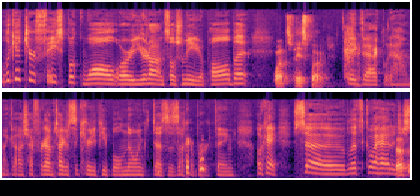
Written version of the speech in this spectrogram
Look at your Facebook wall, or you're not on social media, Paul, but What's Facebook? Exactly. Oh my gosh, I forgot I'm talking to security people. No one does the Zuckerberg thing. Okay, so let's go ahead and That's just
